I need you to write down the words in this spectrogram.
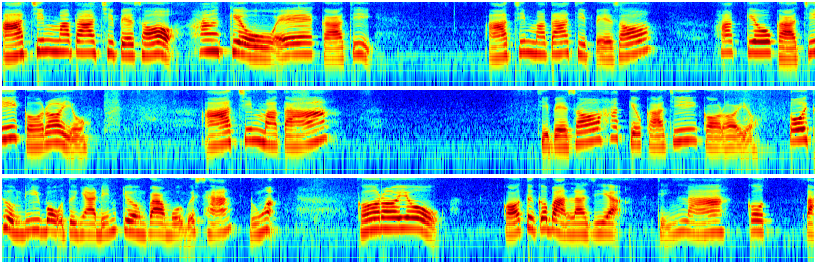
아침마다 집에서 학교에까지 아침마다 집에서 학교까지 걸어요. 아침마다 집에서 학교까지 걸어요. Tôi thường đi bộ từ nhà đến trường vào mỗi bữa sáng, đúng không ạ? 걸어요 có từ cơ bản là gì ạ? Chính là 걷다,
